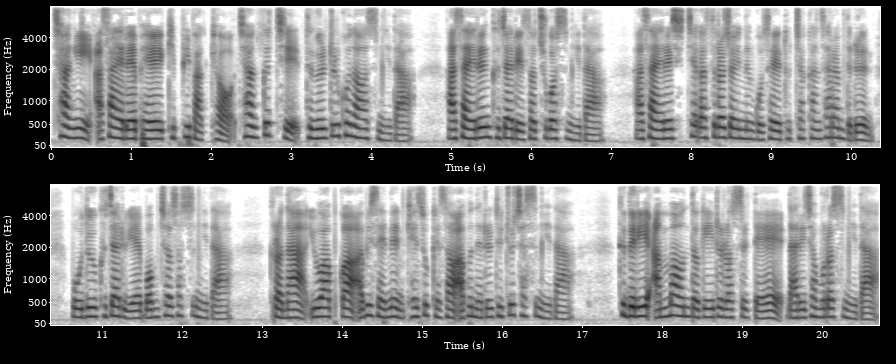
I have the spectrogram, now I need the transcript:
창이 아사엘의 배에 깊이 박혀 창 끝이 등을 뚫고 나왔습니다. 아사엘은 그 자리에서 죽었습니다. 아사엘의 시체가 쓰러져 있는 곳에 도착한 사람들은 모두 그 자리에 멈춰 섰습니다. 그러나 요압과 아비세는 계속해서 아브넬을 뒤쫓았습니다. 그들이 암마 언덕에 이르렀을 때에 날이 저물었습니다.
